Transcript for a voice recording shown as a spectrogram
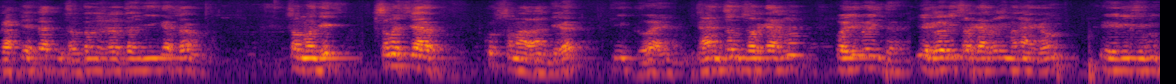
प्राप्यता जनतन्त्र र जनजीविकासँग सम्बन्धित समस्याको समाधानतिर ती गए जान्छन् सरकारमा पहिले पहिले त एकलौटी सरकार पनि बनाएका हुन् फेरि चाहिँ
